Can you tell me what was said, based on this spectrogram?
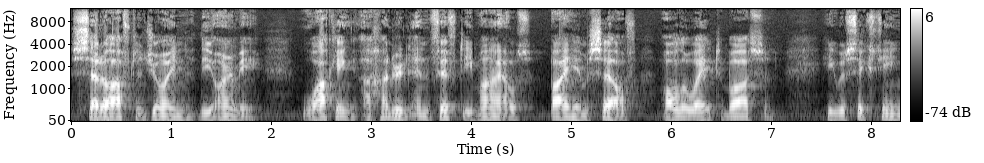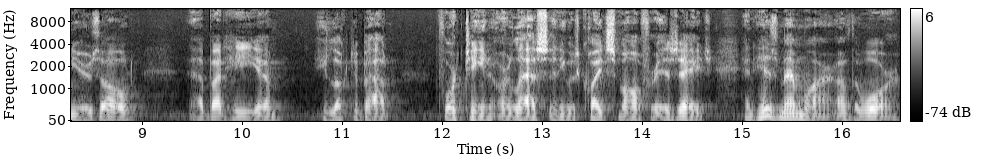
set off to join the army, walking 150 miles by himself all the way to Boston. He was 16 years old, uh, but he, uh, he looked about 14 or less, and he was quite small for his age. And his memoir of the war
